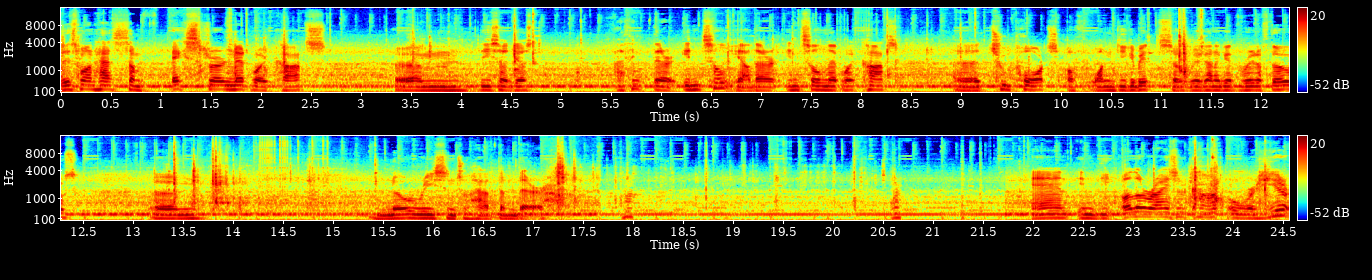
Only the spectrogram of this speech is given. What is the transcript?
This one has some extra network cards. Um, these are just I think they're Intel yeah they're Intel network cards. Uh, two ports of one gigabit so we're gonna get rid of those. Um, no reason to have them there and in the other riser card over here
